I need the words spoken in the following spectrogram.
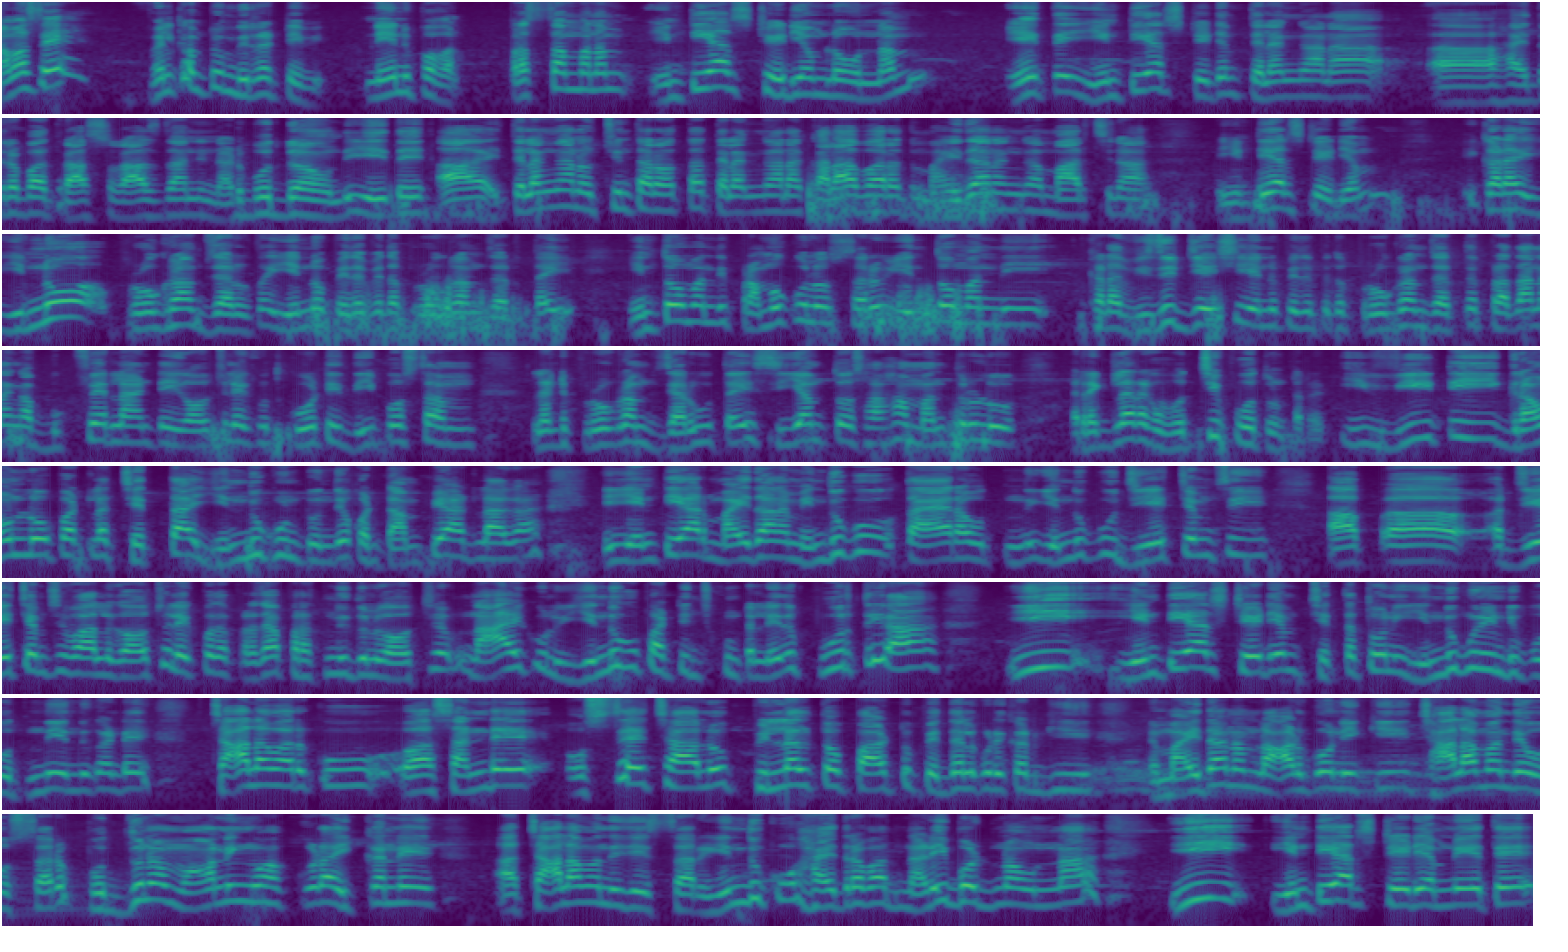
నమస్తే welcome to mirror TV. నేను పవన్. ప్రస్తుతం మనం ఎన్టీఆర్ స్టేడియంలో ఉన్నాం. అయితే ఎన్టీఆర్ స్టేడియం తెలంగాణ హైదరాబాద్ రాష్ట్ర రాజధాని నడుబొద్దున ఉంది అయితే తెలంగాణ వచ్చిన తర్వాత తెలంగాణ కళాభారత్ మైదానంగా మార్చిన ఎన్టీఆర్ స్టేడియం ఇక్కడ ఎన్నో ప్రోగ్రామ్స్ జరుగుతాయి ఎన్నో పెద్ద పెద్ద ప్రోగ్రామ్స్ జరుగుతాయి. ఎంతోమంది ప్రముఖులు వస్తారు ఎంతోమంది ఇక్కడ విజిట్ చేసి ఎన్నో పెద్ద పెద్ద ప్రోగ్రామ్స్ జరుగుతాయి. ప్రధానంగా బుక్ ఫేర్ లాంటివి కావచ్చు లేకపోతే కోటి దీపోత్సవం లాంటి ప్రోగ్రామ్స్ జరుగుతాయి. సీఎంతో సహా మంత్రులు రెగ్యులర్గా వచ్చిపోతుంటారు ఈ వీటి గ్రౌండ్ లోపట్ల చెత్త ఎందుకు ఉంటుంది? ఒక డంప్ యార్డ్ లాగా ఈ ఎన్టీఆర్ మైదానం ఎందుకు తయారవుతుంది? ఎందుకు జిహెచ్ఎంసీ జిహెచ్ఎంసీ వాళ్ళు కావచ్చు లేకపోతే ప్రజాప్రతినిధులు కావచ్చు నాయకులు ఎందుకు పట్టించుకుంటలేదు? పూర్తిగా ఈ ఎన్టీఆర్ స్టేడియం చెత్తతోని ఎందుకు నిండిపోతుంది? ఎందుకంటే చాలా వరకు సండే వస్తే చాలు పిల్లలతో పాటు పెద్దలు కూడా ఇక్కడికి మైదానంలో ఆడుకోనికి చాలామంది వస్తారు. పొద్దున మార్నింగ్ వాక్ కూడా ఇక్కడనే చాలామంది చేస్తారు. ఎందుకు హైదరాబాద్ నడిబొడ్డున ఉన్న ఈ ఎన్టీఆర్ స్టేడియంని అయితే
